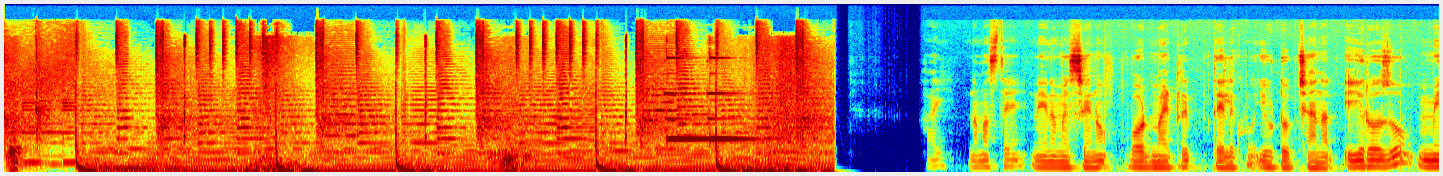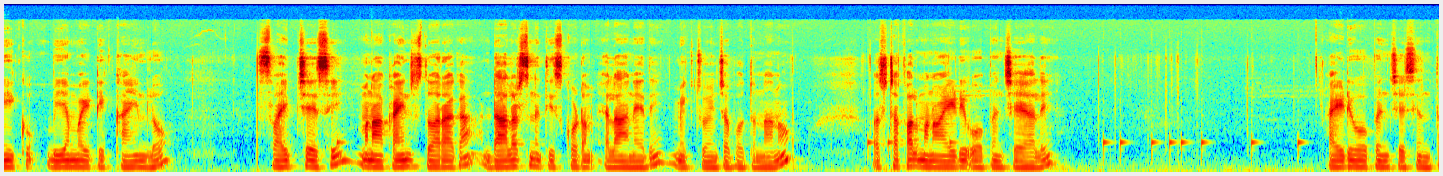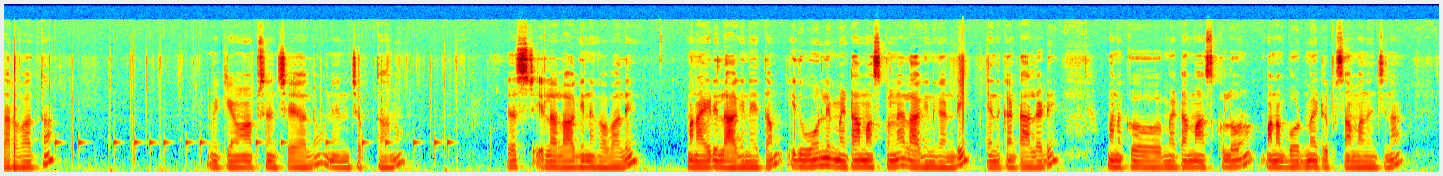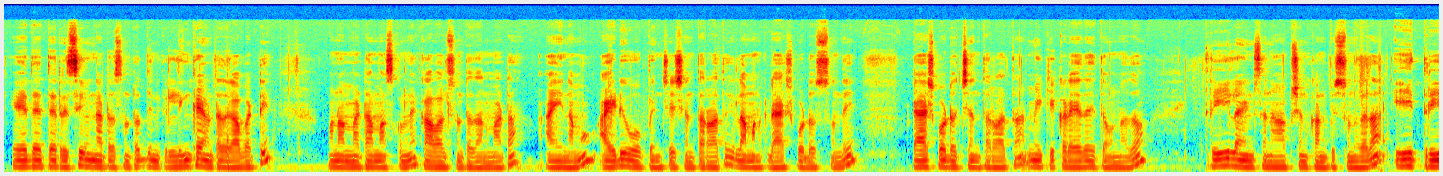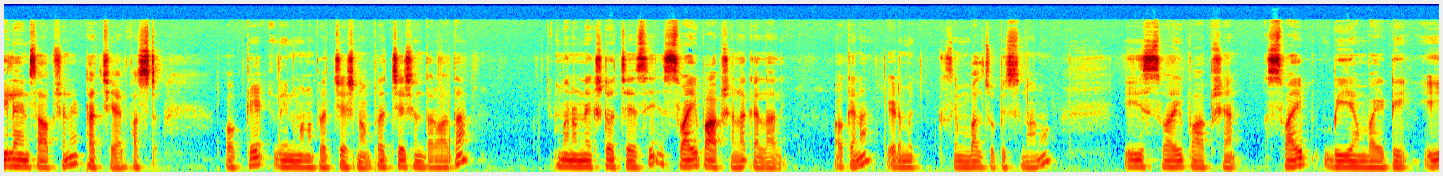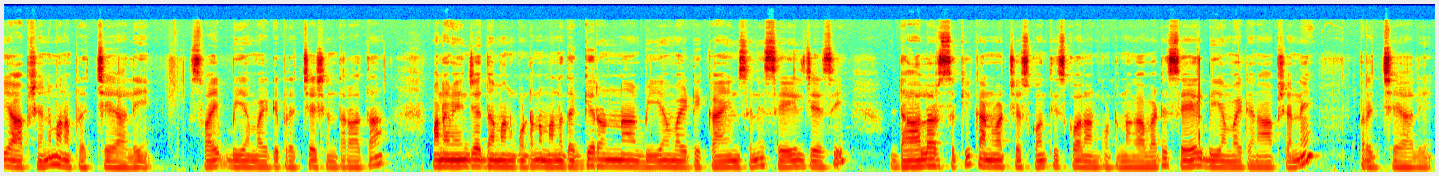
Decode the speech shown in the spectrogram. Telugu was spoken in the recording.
హాయ్ నమస్తే. నేను మీ Srinu. Board my trip Telugu YouTube channel. ఈరోజు మీకు బిఎంఐటి కైన్లో స్వైప్ చేసి మన ఆ కైన్స్ ద్వారాగా డాలర్స్ని తీసుకోవడం ఎలా అనేది మీకు చూపించబోతున్నాను. ఫస్ట్ ఆఫ్ ఆల్ మనం ఐడి ఓపెన్ చేయాలి. ఐడి ఓపెన్ చేసిన తర్వాత మీకు ఏం ఆప్షన్ చేయాలో నేను చెప్తాను. జస్ట్ ఇలా లాగిన్ కావాలి మన ఐడి లాగిన్ అవుతాం. ఇది ఓన్లీ మెటామాస్క్లోనే లాగిన్ కండి. ఎందుకంటే ఆల్రెడీ మనకు మెటామాస్క్లో మన బోర్డ్ మై ట్రిప్కి సంబంధించిన ఏదైతే రిసీవింగ్ అడ్రస్ ఉంటుందో దీనికి లింక్ అయి ఉంటుంది కాబట్టి మనం మెటామాస్క్లోనే కావాల్సి ఉంటుంది అనమాట అయినాము ఐడి ఓపెన్ చేసిన తర్వాత ఇలా మనకు డాష్ బోర్డ్ వస్తుంది. డాష్ బోర్డ్ వచ్చిన తర్వాత మీకు ఇక్కడ ఏదైతే ఉన్నదో త్రీ లైన్స్ అనే ఆప్షన్ కనిపిస్తుంది కదా. ఈ త్రీ లైన్స్ ఆప్షన్ని టచ్ చేయాలి ఫస్ట్. ఓకే దీన్ని మనం ప్రెస్ చేసినాం. ప్రెస్ చేసిన తర్వాత మనం నెక్స్ట్ వచ్చేసి స్వైప్ ఆప్షన్లోకి వెళ్ళాలి. ఓకేనా? ఇక్కడ మీకు సింబల్ చూపిస్తున్నాను. ఈ స్వైప్ ఆప్షన్ స్వైప్ బిఎంవైటి ఈ ఆప్షన్ని మనం ప్రెస్ చేయాలి. స్వైప్ బిఎంవైటి ప్రెస్ చేసిన తర్వాత మనం ఏం చేద్దాం అనుకుంటున్నాం? మన దగ్గర ఉన్న బిఎంవైటి కాయిన్స్ని సేల్ చేసి డాలర్స్కి కన్వర్ట్ చేసుకొని తీసుకోవాలనుకుంటున్నాం కాబట్టి సేల్ బిఎంవైటి అనే ఆప్షన్ని ప్రెస్ చేయాలి.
